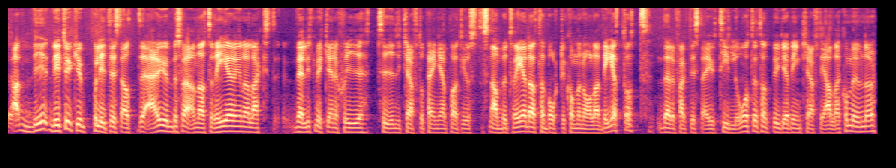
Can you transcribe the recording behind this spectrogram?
Ja, vi, vi, tycker politiskt att det är ju besvärande att regeringen har lagt väldigt mycket energi, tid, kraft och pengar på att just snabbutreda, ta bort det kommunala vetot, där det faktiskt är ju tillåtet att bygga vindkraft i alla kommuner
